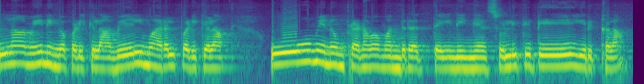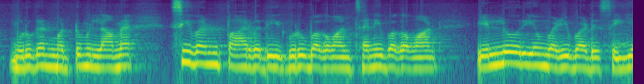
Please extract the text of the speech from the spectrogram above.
எல்லாமே நீங்கள் படிக்கலாம் வேல்மாறல் படிக்கலாம். ஓம் எனும் பிரணவ மந்திரத்தை நீங்கள் சொல்லிக்கிட்டே இருக்கலாம். முருகன் மட்டும் இல்லாமல் சிவன் பார்வதி குரு பகவான் சனி பகவான் எல்லோரையும் வழிபாடு செய்ய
